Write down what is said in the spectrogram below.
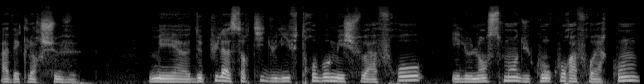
avec leurs cheveux. Mais euh, depuis la sortie du livre Trop beau mes cheveux afro et le lancement du concours Afro Aircom,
